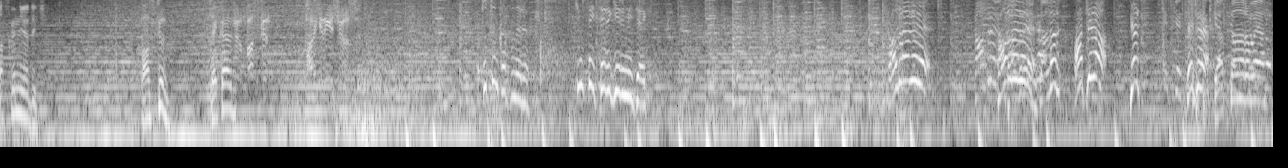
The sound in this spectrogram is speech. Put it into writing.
Baskın yedik. Baskın. Tekrar ediyorum baskın. Harekete geçiyoruz. Tutun kapıları. Kimse içeri girmeyecek. Kaldır elini. Kaldır. Kaldır elini. Kaldır. At silahı. Geç. Geç. Geç. Geç. Yaslan arabaya.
